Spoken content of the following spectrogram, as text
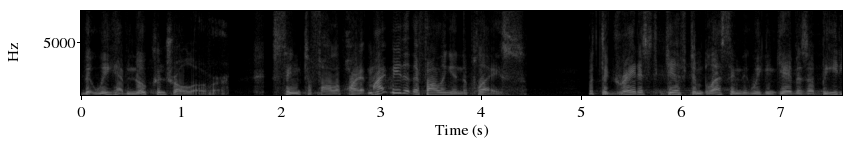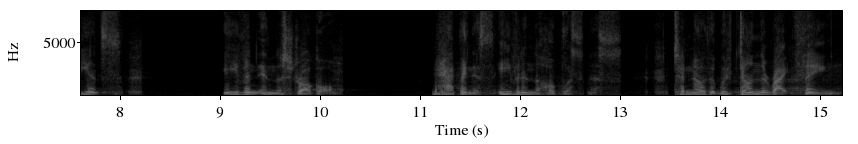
that we have no control over seem to fall apart, it might be that they're falling into place. But the greatest gift and blessing that we can give is obedience, even in the struggle, happiness, even in the hopelessness, to know that we've done the right thing,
